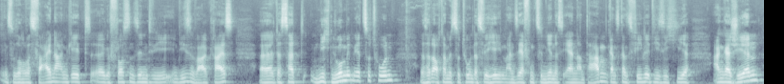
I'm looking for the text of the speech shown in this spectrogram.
insbesondere was Vereine angeht, äh, geflossen sind wie in diesem Wahlkreis. Äh, das hat nicht nur mit mir zu tun, das hat auch damit zu tun, dass wir hier eben ein sehr funktionierendes Ehrenamt haben. Ganz, ganz viele, die sich hier engagieren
